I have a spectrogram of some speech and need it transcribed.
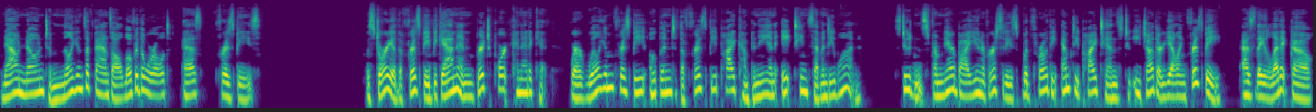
now known to millions of fans all over the world as Frisbees. The story of the Frisbee began in Bridgeport, Connecticut, where William Frisbie opened the Frisbie Pie Company in 1871. Students from nearby universities would throw the empty pie tins to each other, yelling Frisbee as they let it go.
